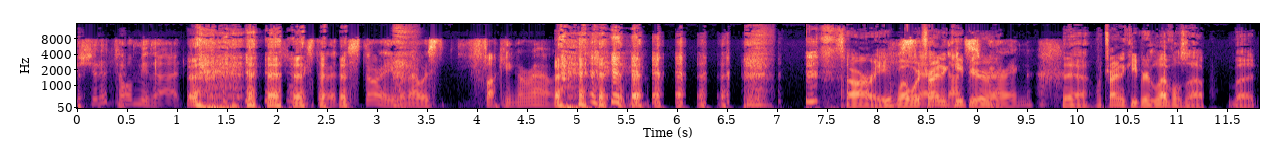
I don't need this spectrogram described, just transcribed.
You should have told me that before I started the story when I was fucking around. Sorry. Well, we're said trying to keep your yeah, we're trying to keep your levels up, but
